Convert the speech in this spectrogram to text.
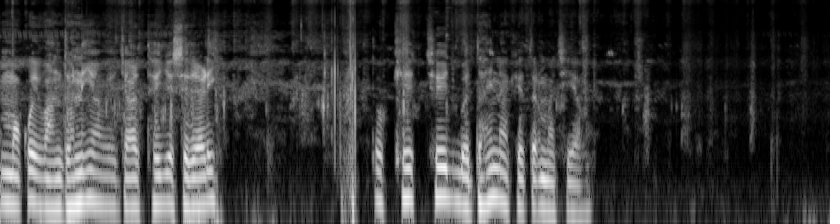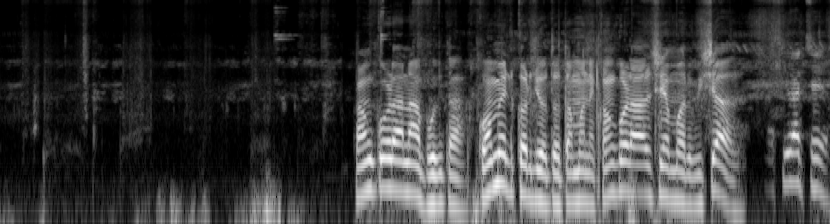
એમાં કોઈ વાંધો નહીં આવે ઝાડ થઈ જશે રેડી તો ખેત છે જ બધાયના ખેતરમાં છે આવું. કંકોડા ના ભૂલતા. કોમેન્ટ કરજો તો તમને કંકોડા આવશે અમારો વિશાલ. સાચી વાત છે.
